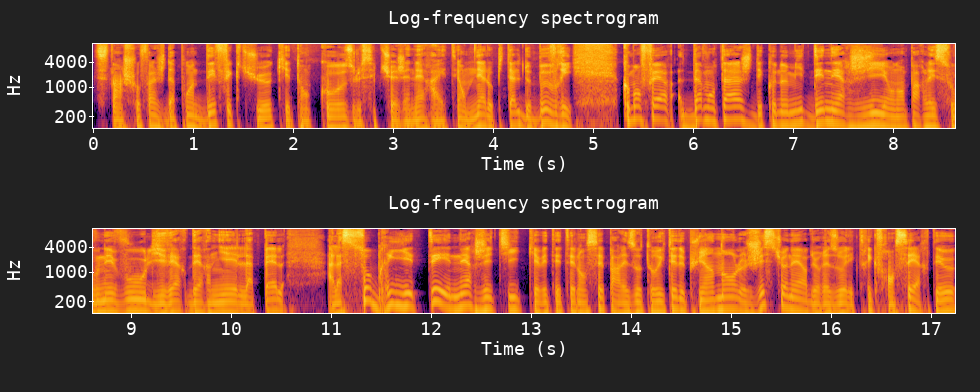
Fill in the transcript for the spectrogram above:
c'est un chauffage d'appoint défectueux qui est en cause. Le septuagénaire a été emmené à l'hôpital de Beuvry. Comment faire davantage d'économies d'énergie? On en parlait, souvenez-vous, l'hiver dernier, l'appel à la sobriété énergétique qui avait été lancé par les autorités depuis un an. Le gestionnaire du réseau électrique français, RTE,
